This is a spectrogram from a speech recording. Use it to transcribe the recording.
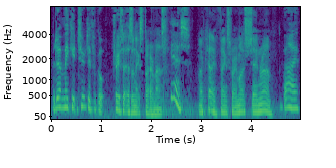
but don't make it too difficult. Treat it as an experiment. Yes. Okay, thanks very much, Jane Ram. Bye.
